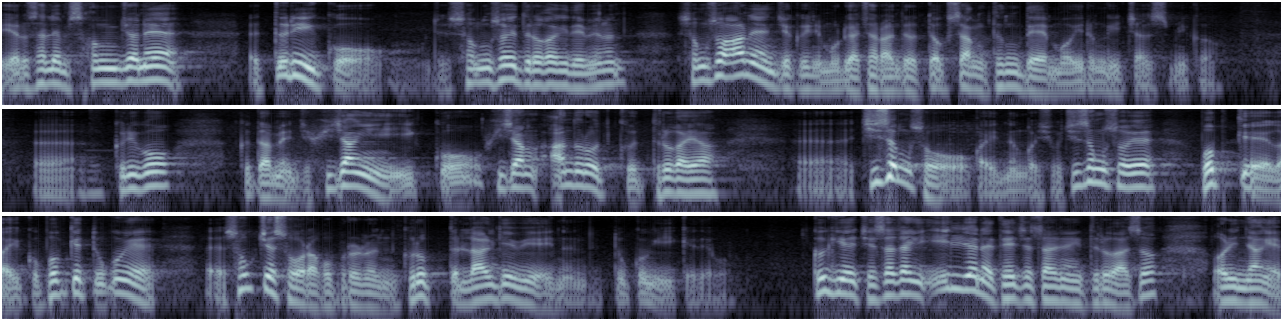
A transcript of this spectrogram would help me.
예루살렘 성전에 뜰이 있고 성소에 들어가게 되면은 성소 안에 이제 그 우리가 잘 아는 대로 떡상 등대 뭐 이런 게 있지 않습니까? 그리고 그 다음에 이제 휘장이 있고 휘장 안으로 그 들어가야 지성소가 있는 것이고 지성소에 법궤가 있고 법궤 뚜껑에 속죄소라고 부르는 그룹들 날개 위에 있는 뚜껑이 있게 되고 거기에 제사장이 1년에 대제사장이 들어가서 어린 양의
